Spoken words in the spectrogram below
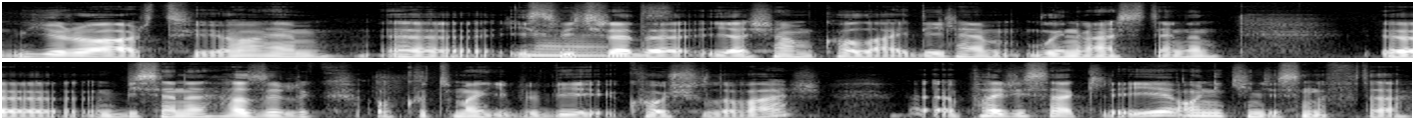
euro artıyor hem e, İsviçre'de evet. yaşam kolay değil. Hem bu üniversitenin e, bir sene hazırlık okutma gibi bir koşulu var. E, Paris Akle'yi 12. sınıfta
